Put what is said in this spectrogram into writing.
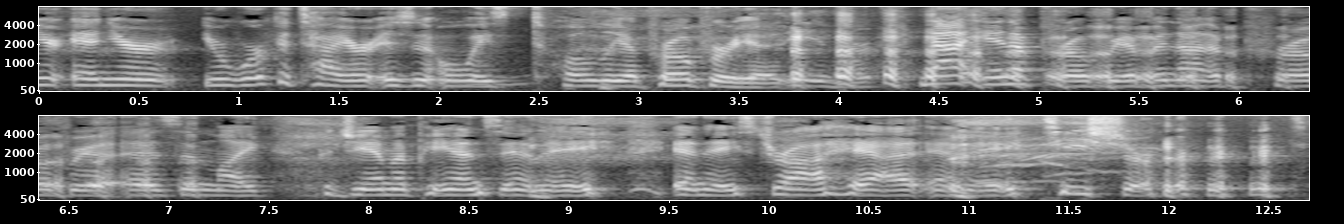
your and your your work attire isn't always totally appropriate either. not inappropriate, but not appropriate, as in like pajama pants and a and a straw hat and a t-shirt.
